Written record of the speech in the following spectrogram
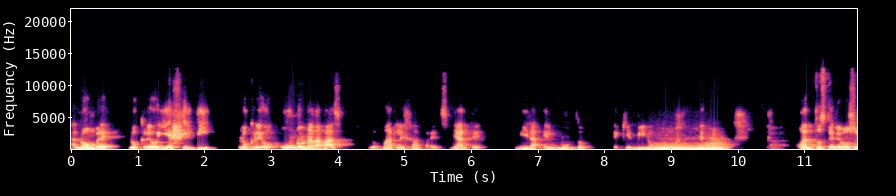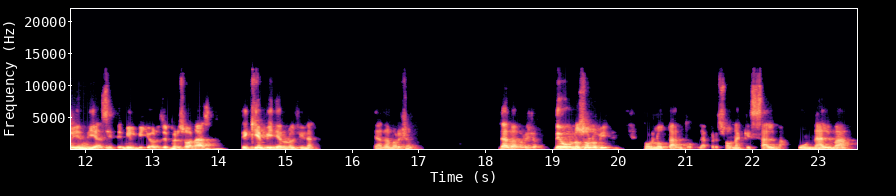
al, hombre lo creó Yehidi, lo creó uno nada más. Lo más leja para enseñarte, mira el mundo de quién vino. ¿Cuántos tenemos hoy en día? Siete mil millones de personas. ¿De quién vinieron al final? De Adam De Adam De uno solo vino. Por lo tanto, la persona que salva un alma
